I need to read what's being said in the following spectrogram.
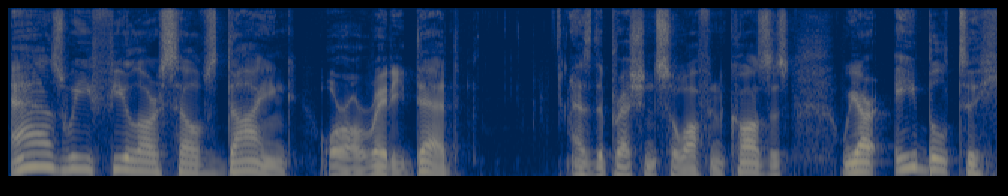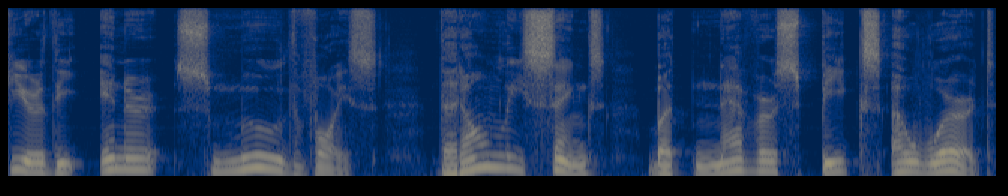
as we feel ourselves dying or already dead, as depression so often causes, we are able to hear the inner smooth voice that only sings but never speaks a word,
